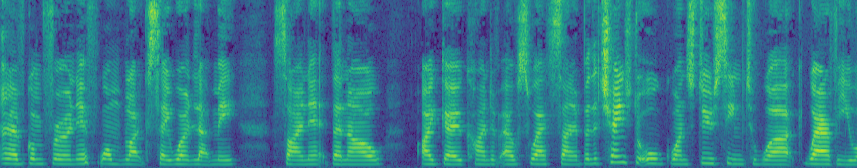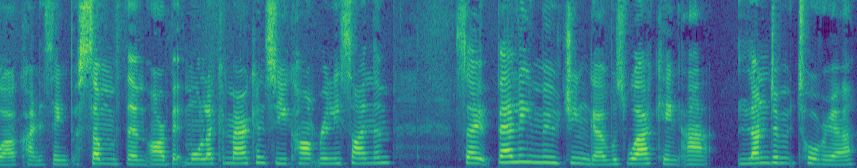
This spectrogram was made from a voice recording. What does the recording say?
and I've gone through. And if one, like, say, won't let me sign it, then I'll I go kind of elsewhere to sign it. But the change.org ones do seem to work wherever you are, kind of thing. But some of them are a bit more like American, so you can't really sign them. So Belly Mujinga was working at London Victoria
